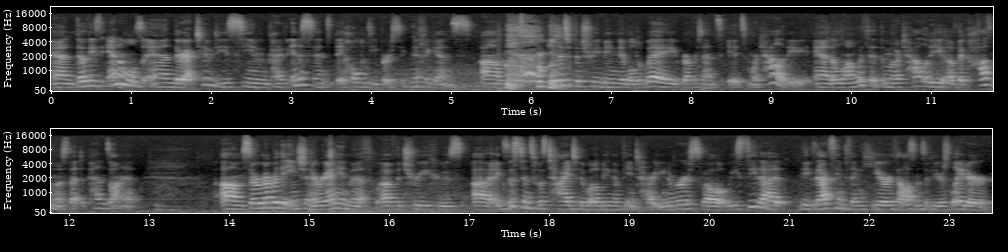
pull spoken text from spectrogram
And though these animals and their activities seem kind of innocent, they hold a deeper significance. Um, the image of the tree being nibbled away represents its mortality, and along with it, the mortality of the cosmos that depends on it. Um, so remember the ancient Iranian myth of the tree whose uh, existence was tied to the well-being of the entire universe? Well, we see that the exact same thing here thousands of years later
